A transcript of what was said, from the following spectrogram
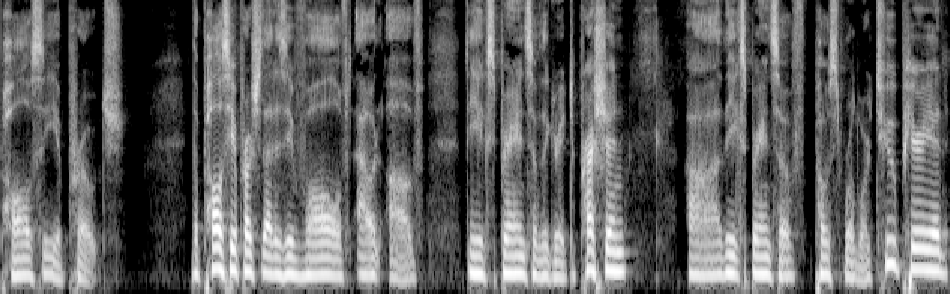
policy approach the policy approach that has evolved out of the experience of the Great Depression, uh, the experience of post World War II period,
